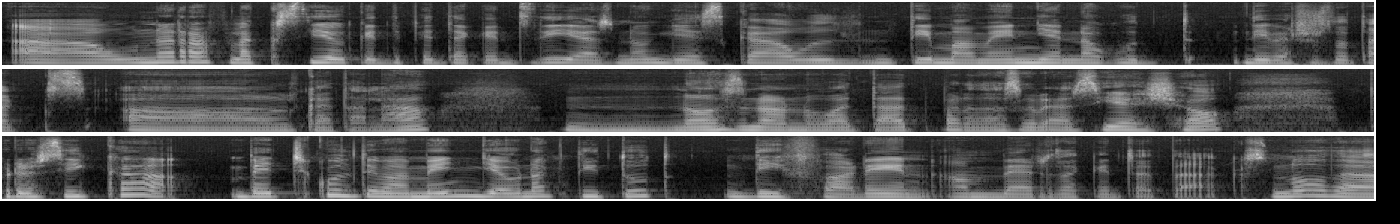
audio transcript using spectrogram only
a una reflexió que he fet aquests dies, no? i és que últimament hi ha hagut diversos atacs al català, no és una novetat, per desgràcia, això, però sí que veig que últimament hi ha una actitud diferent envers aquests atacs, no? de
